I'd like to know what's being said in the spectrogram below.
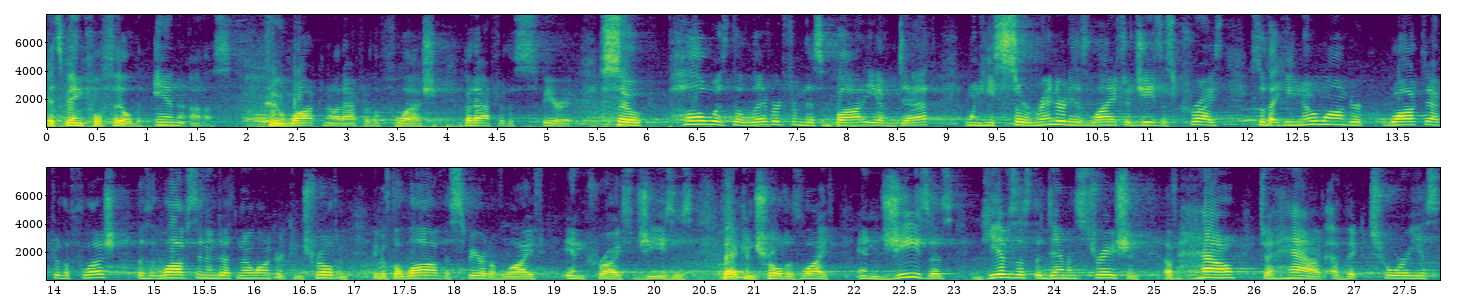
It's being fulfilled in us who walk not after the flesh, but after the Spirit. So, Paul was delivered from this body of death when he surrendered his life to Jesus Christ so that he no longer walked after the flesh. The law of sin and death no longer controlled him. It was the law of the Spirit of life in Christ Jesus that controlled his life. And Jesus gives us the demonstration of how to have a victorious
